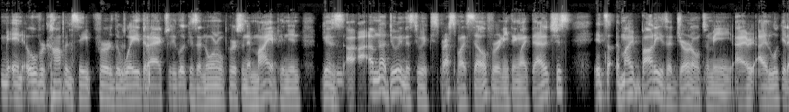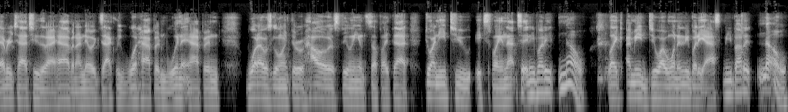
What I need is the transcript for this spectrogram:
and overcompensate for the way that I actually look as a normal person, in my opinion, because. I, I'm not doing this to express myself or anything like that. It's just it's my body is a journal to me. I I look at every tattoo that I have, and I know exactly what happened, when it happened, what I was going through, how I was feeling, and stuff like that. Do I need to explain that to anybody? No. Like, I mean, do I want anybody ask me about it? No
